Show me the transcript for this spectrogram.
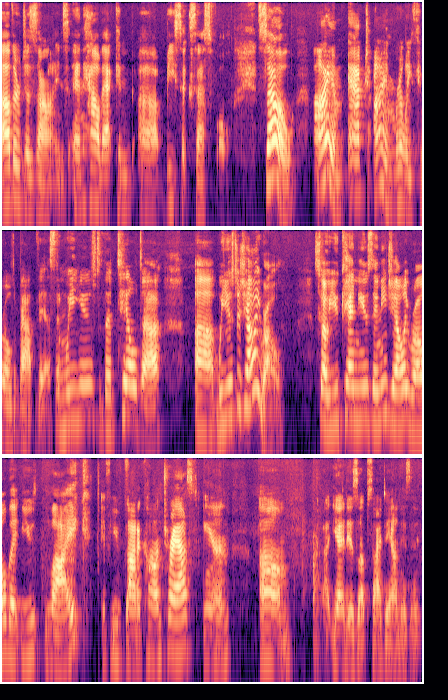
other designs and how that can uh, be successful. So I am act I am really thrilled about this, and we used the Tilda. Uh, we used a jelly roll. So you can use any jelly roll that you like if you've got a contrast in. Um, yeah, it is upside down, isn't it?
